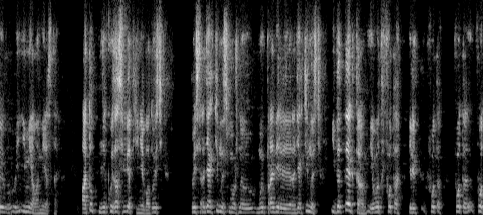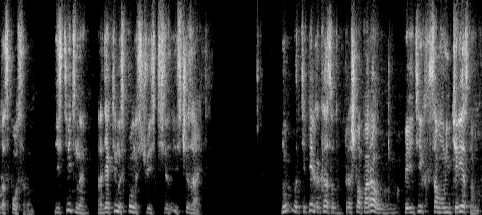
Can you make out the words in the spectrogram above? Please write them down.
имело место а тут никакой засветки не было. То есть, то есть радиоактивность можно, мы проверили радиоактивность и детектором, и вот фото, или фото, фото, фотоспособом. Действительно, радиоактивность полностью исчезает. Ну, вот теперь как раз вот пришла пора перейти к самому интересному,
